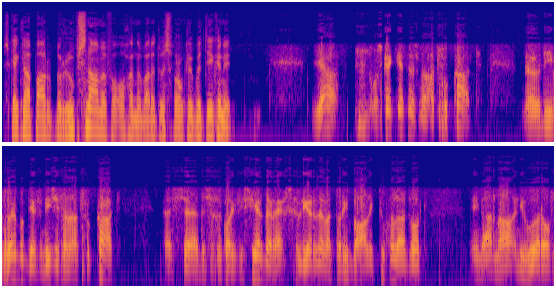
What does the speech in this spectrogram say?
Ons kyk na 'n paar beroepsname vanoggend en wat dit oorspronklik beteken het. Ja, ons kyk eers na advokaat. Nou die Woordeboek definisie van 'n advokaat is uh, dis 'n gekwalifiseerde regsgeleerde wat tot die balie toegelaat word en daarna in die Hoërhof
